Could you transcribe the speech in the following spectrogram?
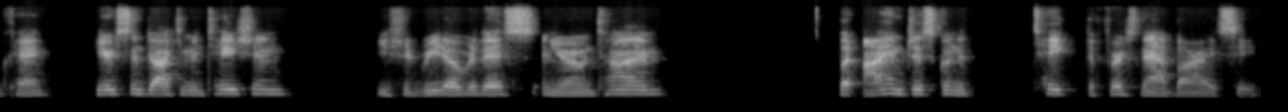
Okay, here's some documentation. You should read over this in your own time. But I am just going to take the first nav bar I see.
